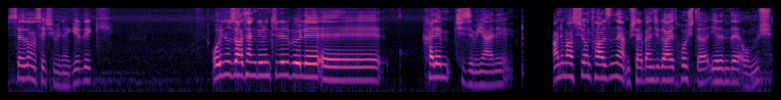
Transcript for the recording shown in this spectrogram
sezon seçimine girdik. Oyunun zaten görüntüleri böyle ee, kalem çizimi yani animasyon tarzında yapmışlar. Bence gayet hoş da yerinde olmuş.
